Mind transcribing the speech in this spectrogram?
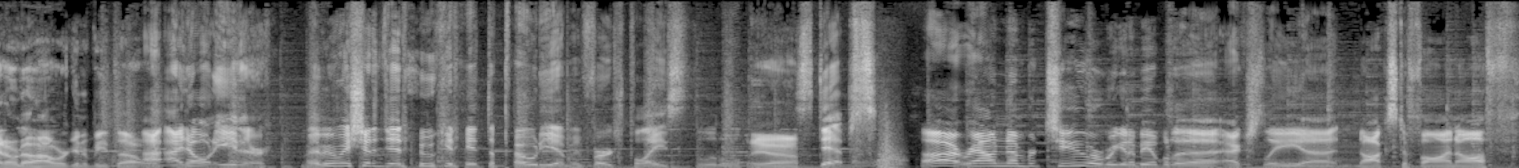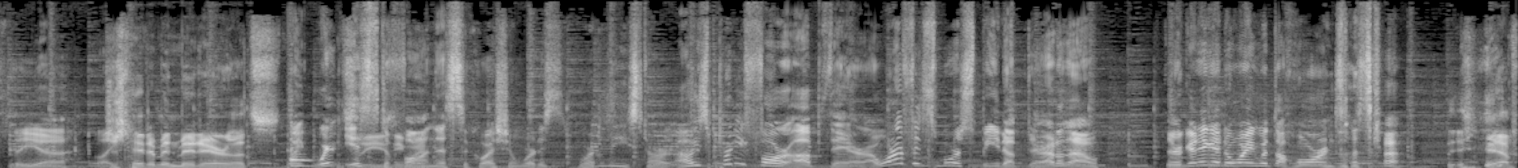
I don't know how we're going to beat that one. I, I don't either. Maybe we should have did who could hit the podium in first place. The little yeah. steps. All right, round number two. Are we gonna be able to actually uh, knock Stefan off the? Uh, like, Just hit him in midair. That's Wait, where that's is Stefan? That's the question. Where does where did he start? Oh, he's pretty far up there. I wonder if it's more speed up there. I don't know. They're getting annoying with the horns. Let's go. yep.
